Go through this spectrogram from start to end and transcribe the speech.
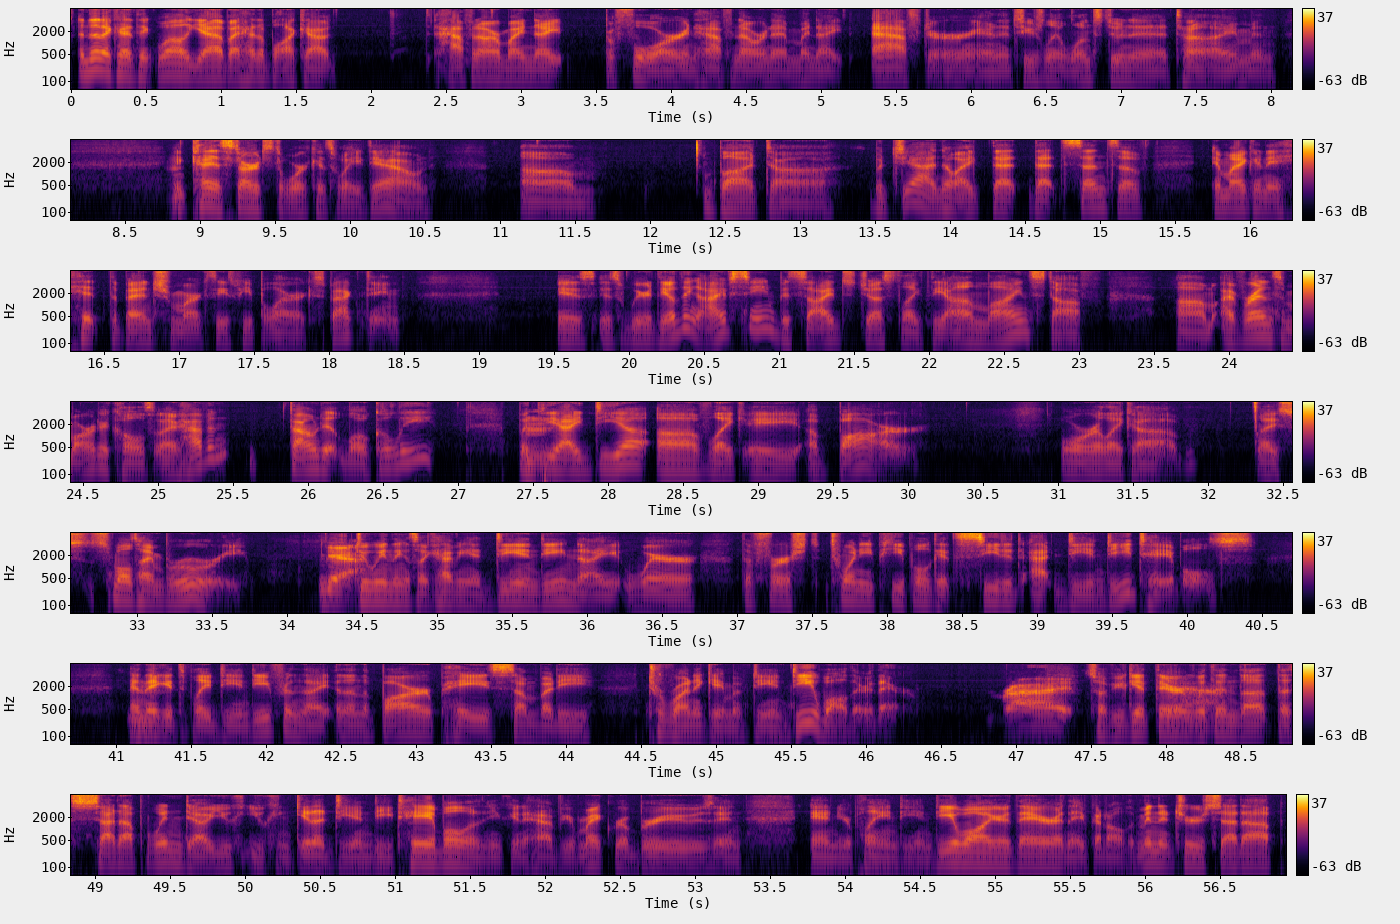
and then I kind of think, well, yeah, but I had to block out half an hour of my night before and half an hour my night after, and it's usually one student at a time, and it kind of starts to work its way down. Um, but uh, but yeah, no, I that that sense of am I going to hit the benchmarks these people are expecting is is weird. The other thing I've seen besides just like the online stuff, um, I've read some articles and I haven't found it locally, but the idea of like a a bar or like a a small time brewery yeah doing things like having a D&D night where the first 20 people get seated at D&D tables and they mm. get to play D&D for the night and then the bar pays somebody to run a game of D&D while they're there. right So if you get there Yeah. within the the setup window, you you can get a D&D table and you can have your micro brews and and you're playing D&D while you're there and they've got all the miniatures set up.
